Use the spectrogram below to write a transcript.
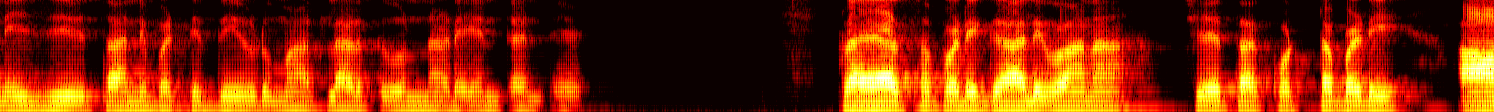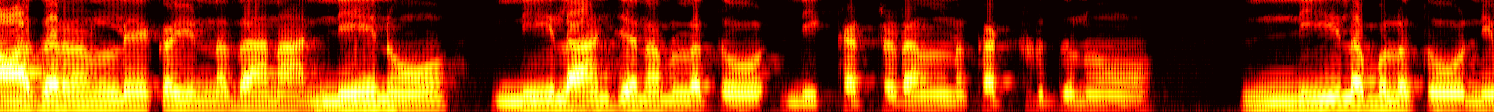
నీ జీవితాన్ని బట్టి దేవుడు మాట్లాడుతూ ఉన్నాడు ఏంటంటే ప్రయాసపడి గాలివాన చేత కొట్టబడి ఆదరణ లేక ఉన్నదాన నేను నీలాంజనములతో నీ కట్టడలను కట్టుడుదును నీలములతో నీ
